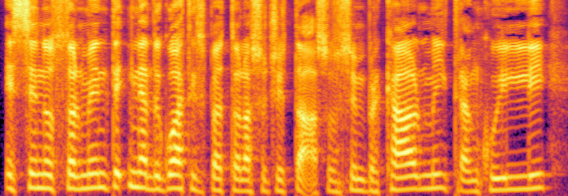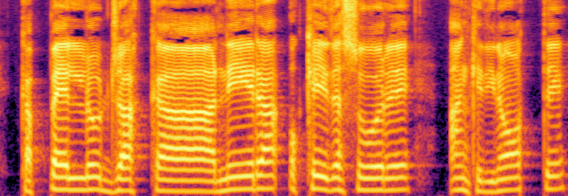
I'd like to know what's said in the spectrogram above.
essendo totalmente inadeguati rispetto alla società. Sono sempre calmi, tranquilli, cappello, giacca nera, ok da sole, anche di notte.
